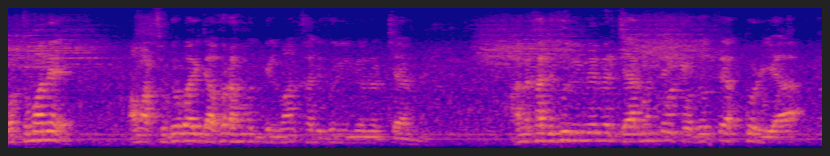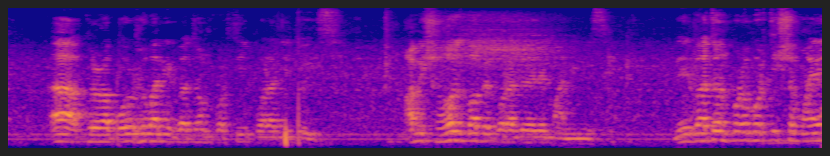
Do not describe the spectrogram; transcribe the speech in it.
বর্তমানে আমার ছোট ভাই জাফর আহমদ গিলমান খাদিপুর ইউনিয়নের চেয়ারম্যান। আমি খাদিপুর ইউনিয়নের চেয়ারম্যান থেকে পদত্যাগ করিয়া পৌরসভা নির্বাচন করছি, পরাজিত হয়েছি। আমি সহজভাবে পরাজয়ের মানি নিছি নির্বাচন পরবর্তী সময়ে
